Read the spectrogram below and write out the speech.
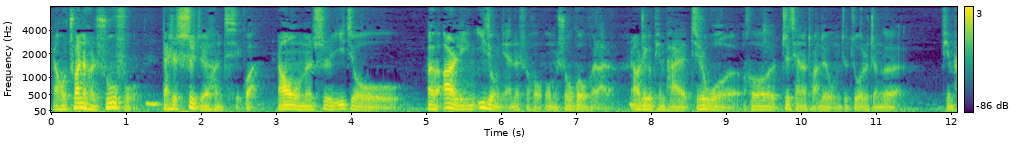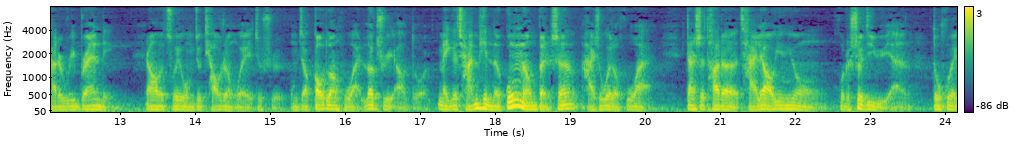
然后穿着很舒服，但是视觉很奇怪。然后我们是一九呃二零一九年的时候，我们收购回来的。然后这个品牌，其实我和之前的团队，我们就做了整个品牌的 rebranding。然后，所以我们就调整为就是我们叫高端户外 （luxury outdoor）。每个产品的功能本身还是为了户外，但是它的材料应用或者设计语言都会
